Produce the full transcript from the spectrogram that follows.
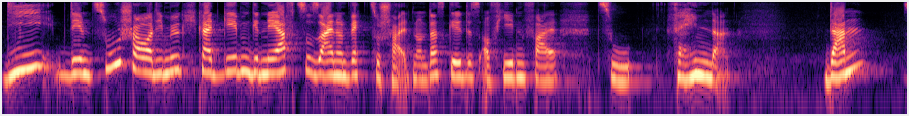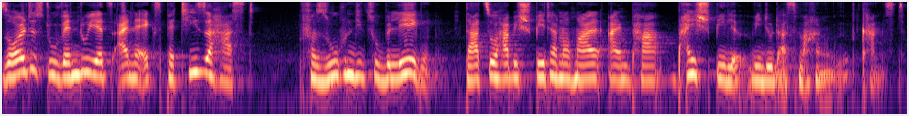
die dem Zuschauer die Möglichkeit geben, genervt zu sein und wegzuschalten. Und das gilt es auf jeden Fall zu verhindern. Dann solltest du, wenn du jetzt eine Expertise hast, versuchen, die zu belegen. Dazu habe ich später noch mal ein paar Beispiele, wie du das machen kannst.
